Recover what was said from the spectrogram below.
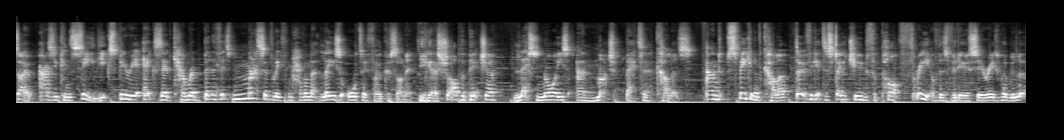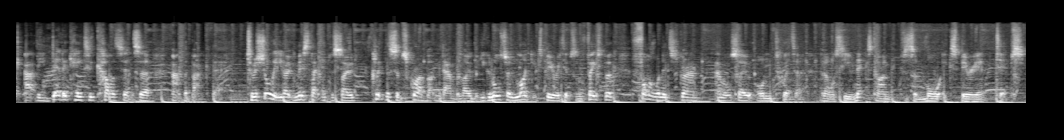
So, as you can see, the Xperia XZ camera benefits massively from having that laser autofocus on it. You get a sharper picture, less noise, and much better colours. And speaking of colour, don't forget to stay tuned for part 3 of this video series where we look at the dedicated colour sensor at the back there. To ensure that you don't miss that episode, click the subscribe button down below, but you can also like Xperia Tips on Facebook, follow on Instagram, and also on Twitter. And I will see you next time for some more Xperia tips.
